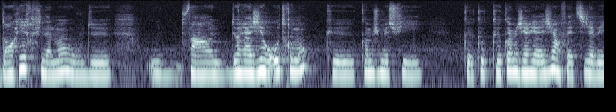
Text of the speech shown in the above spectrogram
d'en de, rire finalement ou de ou, enfin de réagir autrement que comme je me suis que, que, comme j'ai réagi en fait, si j'avais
